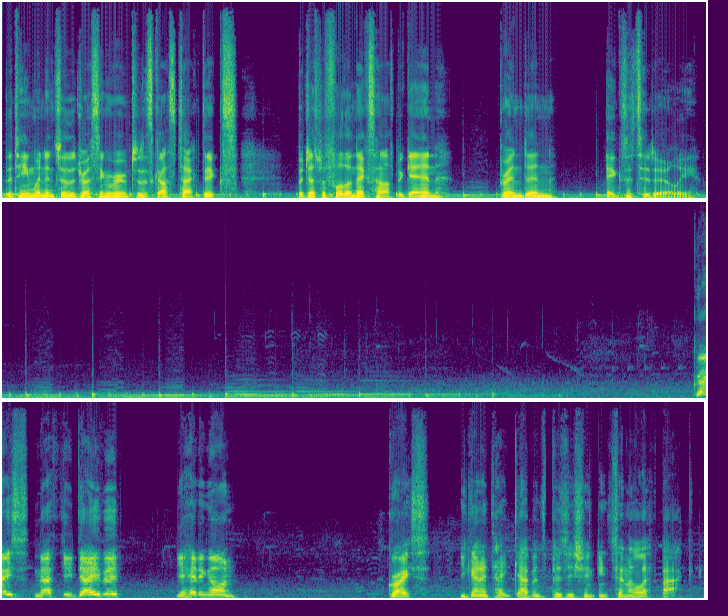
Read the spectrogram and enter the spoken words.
The team went into the dressing room to discuss tactics, but just before the next half began, Brendan exited early. Grace, Matthew, David, you're heading on. Grace, you're going to take Gavin's position in centre left back.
